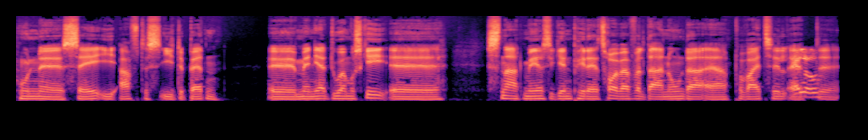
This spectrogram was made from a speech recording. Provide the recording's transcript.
hun øh, sagde i aftes i debatten. Øh, men ja, du er måske øh, snart med os igen, Peter. Jeg tror i hvert fald, der er nogen, der er på vej til Hallo? at... Øh,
